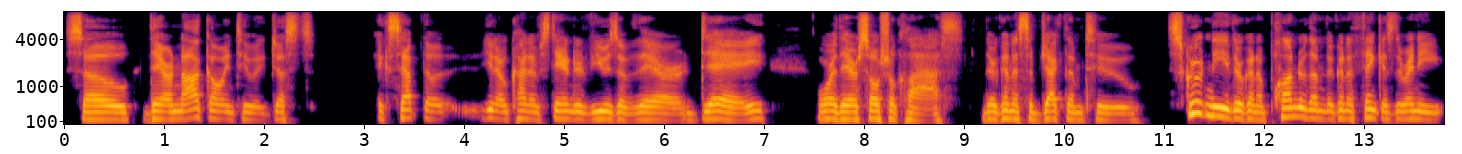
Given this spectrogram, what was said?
So they are not going to just accept the, you know, kind of standard views of their day or their social class. They're going to subject them to scrutiny. They're going to ponder them. They're going to think, is there any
